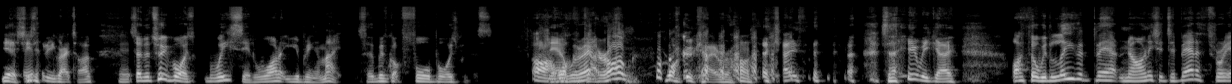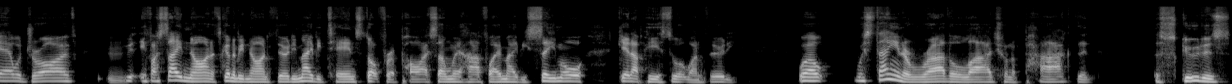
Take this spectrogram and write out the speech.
Yeah, she's Yeah. having a great time. Yeah. So the two boys, we said, why don't you bring a mate? So we've got four boys with us. Oh, Now what could go wrong? What could go wrong? Okay. so here we go. I thought we'd leave about nine-ish. It's about a three-hour drive. Mm. If I say nine, it's going to be nine thirty, maybe ten. Stop for a pie somewhere halfway, maybe Seymour. Get up here still at one thirty. Well, we're staying in a rather large kind of park that the scooters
